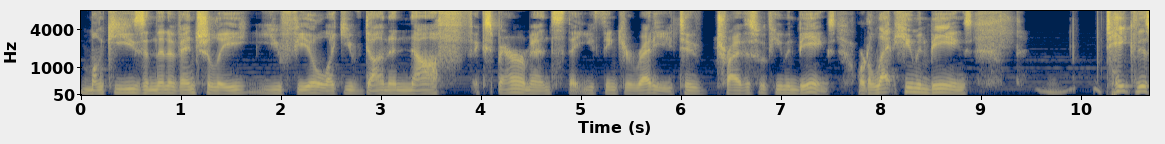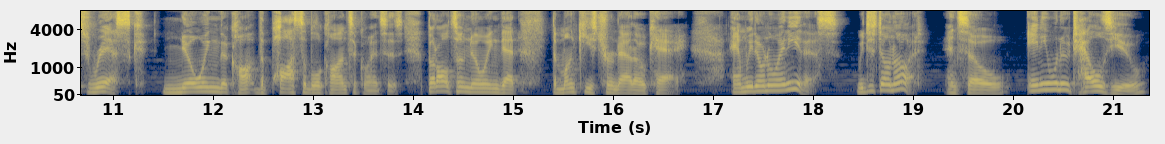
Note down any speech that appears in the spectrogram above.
monkeys and then eventually you feel like you've done enough experiments that you think you're ready to try this with human beings or to let human beings take this risk knowing the the possible consequences but also knowing that the monkeys turned out okay. And we don't know any of this. We just don't know it. And so anyone who tells you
